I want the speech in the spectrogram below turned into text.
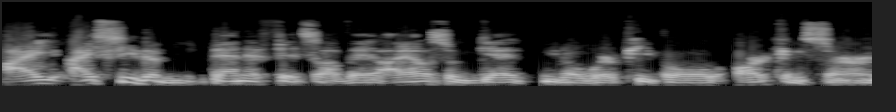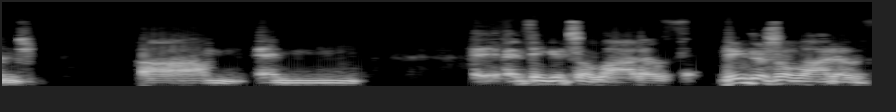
I, I see the benefits of it. I also get, you know, where people are concerned. Um, and I think it's a lot of, I think there's a lot of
